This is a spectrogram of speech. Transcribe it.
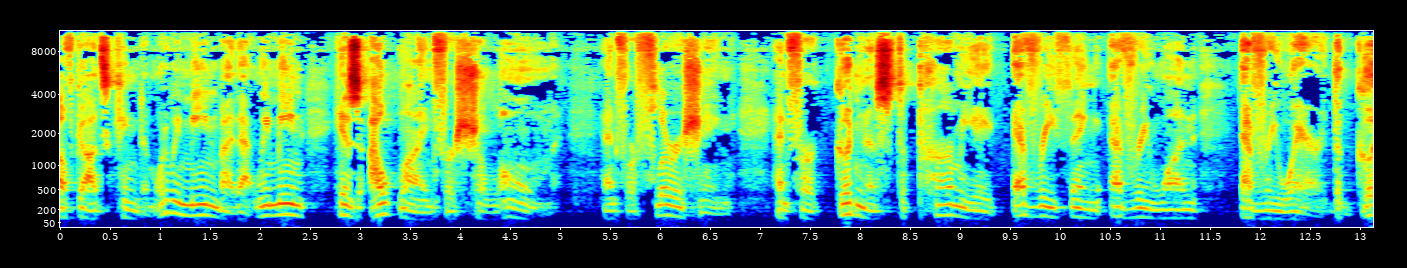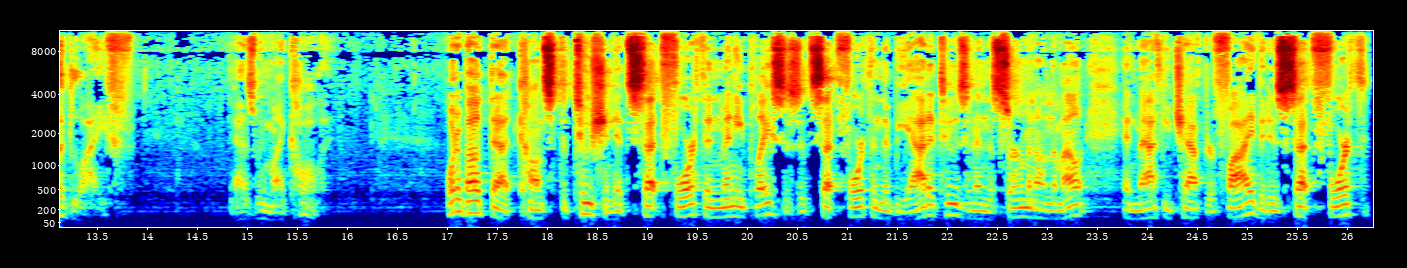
of God's kingdom? What do we mean by that? We mean his outline for shalom and for flourishing and for goodness to permeate everything, everyone, everywhere. The good life, as we might call it. What about that Constitution? It's set forth in many places. It's set forth in the Beatitudes and in the Sermon on the Mount in Matthew chapter 5. It is set forth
